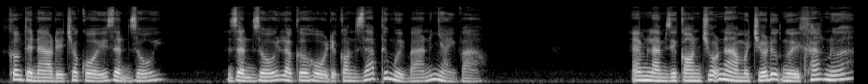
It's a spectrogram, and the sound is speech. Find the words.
Không thể nào để cho cô ấy giận dối. Giận dối là cơ hội để con giáp thứ 13 nó nhảy vào. Em làm gì còn chỗ nào mà chứa được người khác nữa?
